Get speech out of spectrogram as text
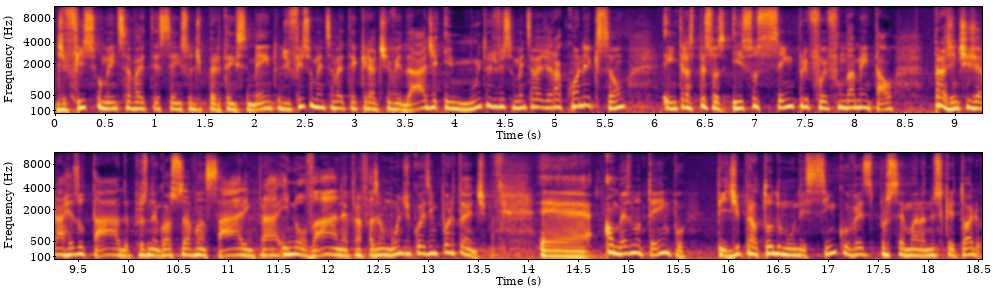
dificilmente você vai ter senso de pertencimento, dificilmente você vai ter criatividade e muito dificilmente você vai gerar conexão entre as pessoas. Isso sempre foi fundamental para a gente gerar resultado, para os negócios avançarem, para inovar, né? Para fazer um monte de coisa importante. É, ao mesmo tempo, pedir para todo mundo ir cinco vezes por semana no escritório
